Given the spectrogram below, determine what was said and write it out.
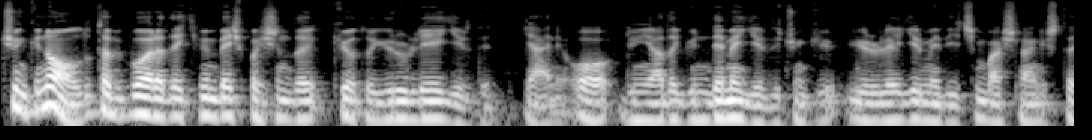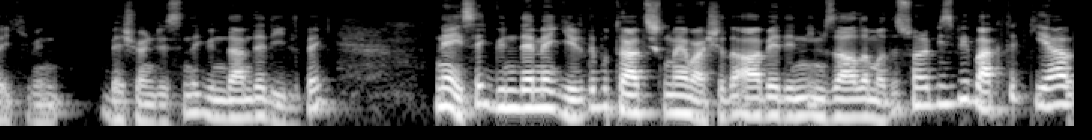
Çünkü ne oldu? Tabii bu arada 2005 başında Kyoto yürürlüğe girdi. Yani o dünyada gündeme girdi. Çünkü yürürlüğe girmediği için başlangıçta 2005 öncesinde gündemde değildi pek. Neyse gündeme girdi. Bu tartışılmaya başladı. ABD'nin imzalamadı. Sonra biz bir baktık ki ya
